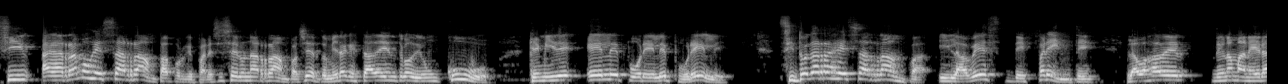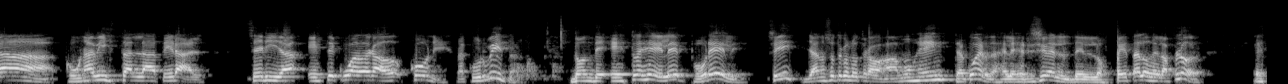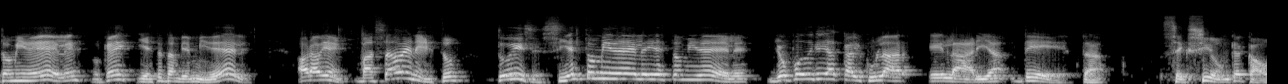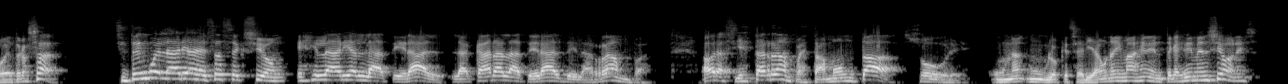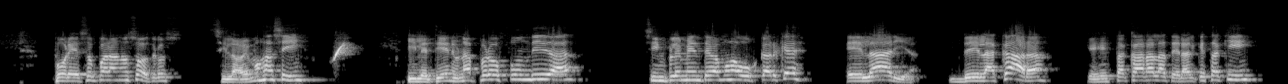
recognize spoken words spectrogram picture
Si agarramos esa rampa, porque parece ser una rampa, ¿cierto? Mira que está dentro de un cubo que mide L por L por L. Si tú agarras esa rampa y la ves de frente, la vas a ver de una manera, con una vista lateral, sería este cuadrado con esta curvita, donde esto es L por L, ¿sí? Ya nosotros lo trabajamos en, ¿te acuerdas? El ejercicio de los pétalos de la flor. Esto mide L, ¿ok? Y este también mide L. Ahora bien, basado en esto, tú dices, si esto mide L y esto mide L, yo podría calcular el área de esta sección que acabo de trazar. Si tengo el área de esa sección, es el área lateral, la cara lateral de la rampa. Ahora, si esta rampa está montada sobre una, lo que sería una imagen en tres dimensiones, por eso para nosotros, si la vemos así y le tiene una profundidad, simplemente vamos a buscar qué? El área de la cara, que es esta cara lateral que está aquí,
